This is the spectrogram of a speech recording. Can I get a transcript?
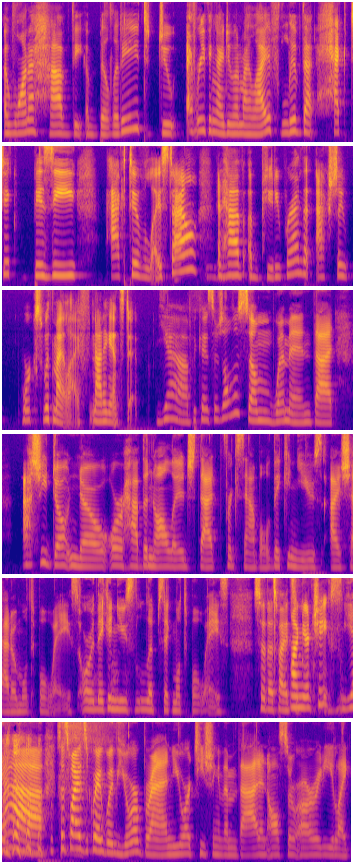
I want to have the ability to do everything I do in my life, live that hectic, busy, active lifestyle, mm-hmm. and have a beauty brand that actually works with my life, not against it. Yeah, because there's also some women that actually don't know or have the knowledge that, for example, they can use eyeshadow multiple ways or they can use lipstick multiple ways. So that's why it's on your cheeks. Yeah. so that's why it's great with your brand. You are teaching them that and also already like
